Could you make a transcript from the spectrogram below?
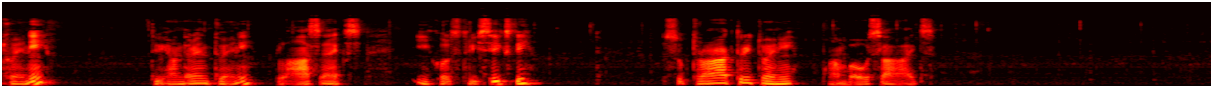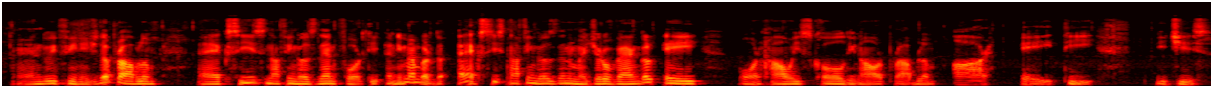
Twenty, 320 plus x equals 360 subtract 320 on both sides. And we finish the problem. X is nothing else than 40 and remember the x is nothing else than the measure of angle A or how it's called in our problem RAT which is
